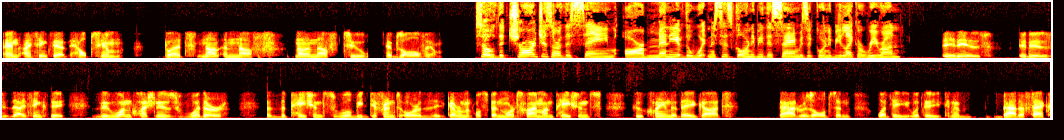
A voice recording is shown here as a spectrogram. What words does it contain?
And I think that helps him, but not enough, not enough to absolve him. So the charges are the same. Are many of the witnesses going to be the same? Is it going to be like a rerun? It is. It is. I think the the one question is whether the patients will be different or the government will spend more time on patients who claim that they got bad results and what the what the kind of bad effects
